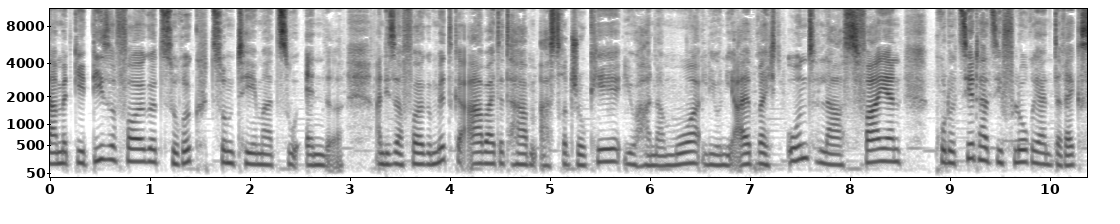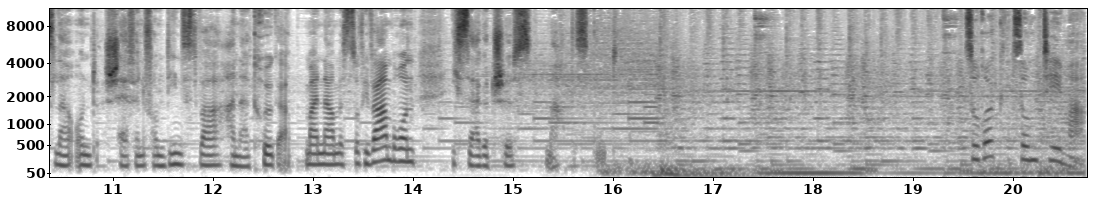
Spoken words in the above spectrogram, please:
Damit geht diese Folge zurück zum Thema zu Ende. An dieser Folge mitgearbeitet haben Astrid Joquet, Johanna Mohr, Leonie Albrecht und Lars Feyen. Produziert hat sie Florian Drexler und Chefin vom Dienst war Hanna Kröger. Mein Name ist Sophie Warmbrunn. Ich sage Tschüss, macht es gut. Zurück zum Thema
